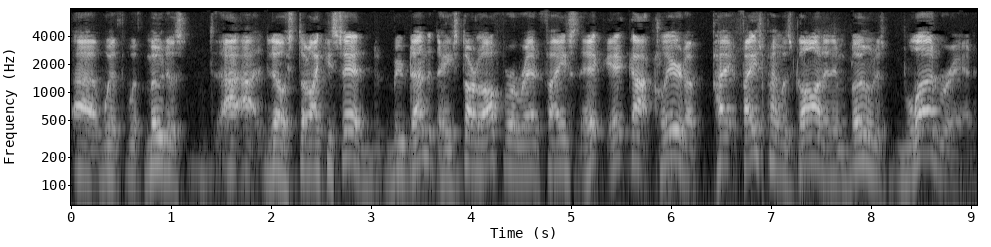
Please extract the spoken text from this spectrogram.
uh, with with Muta's. I, I, you know, like you said, redundant. He started off with a red face. It, it got clear. The face paint was gone, and then boom, it's blood red.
